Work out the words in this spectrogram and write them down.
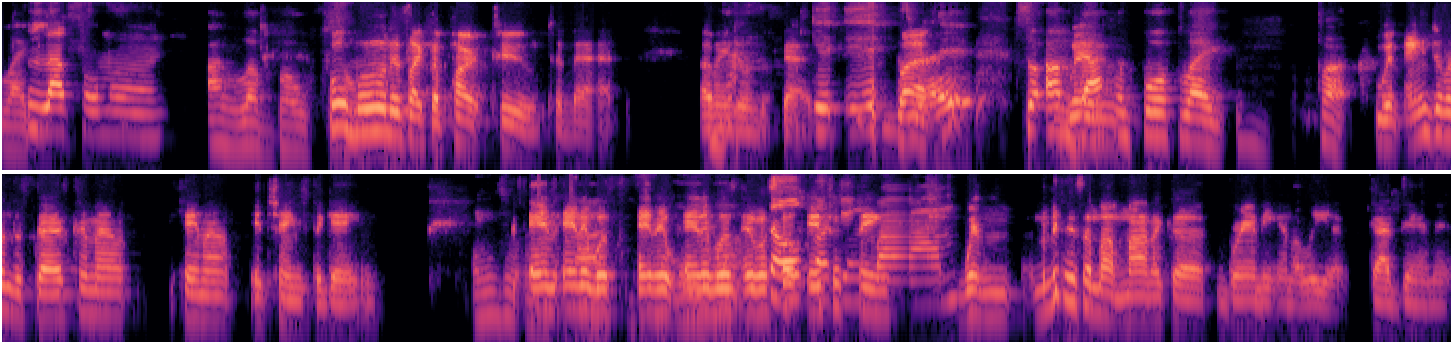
Like Love Full Moon. I love both. Full so Moon much. is like the part two to that of Angel in Disguise. It is But right. So I'm back and forth like fuck. When Angel in Disguise come out, came out, it changed the game. Angel in And and it was and it, and it was it was So so, interesting bomb. when let me tell you something about Monica, Brandy, and Aaliyah. God damn it.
